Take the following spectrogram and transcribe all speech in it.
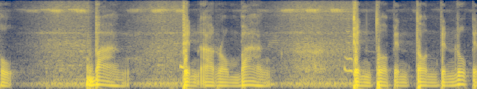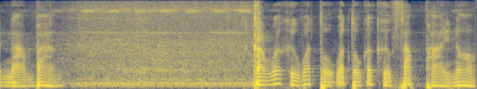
ถุบ้าง เป็นอารมณ์บ้าง เป็นตัวเป็นตนเป็นรูปเป็นนามบ้าง กรรมก็คือวัตถุวัตถุก็คือทรัพย์ภายนอก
